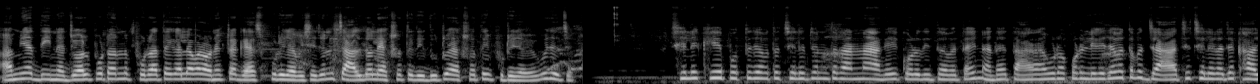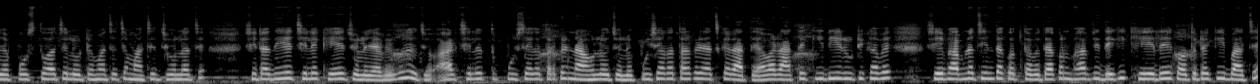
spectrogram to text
আমি আর দিই না। জল ফোটানো ফোটাতে গেলে আবার অনেকটা গ্যাস পুড়ে যাবে সেই জন্য চাল জল একসাথে দিই। দুটো একসাথেই ফুটে যাবে বুঝেছ? ছেলে খেয়ে পড়তে যাবে তো ছেলের জন্য তো রান্না আগেই করে দিতে হবে, তাই না? তাই তাড়াহুড়া করে লেগে যাবে, তবে যা আছে ছেলেরা যে খাওয়া যাবে, পোস্ত আছে, লোটে মাছ আছে, মাছের ঝোল আছে, সেটা দিয়ে ছেলে খেয়ে চলে যাবে, বুঝেছ? আর ছেলের তো পুঁই শাকের তরকারি না হলেও চলে পুঁই শাকের তরকারি আজকে রাতে, আবার রাতে কী দিয়ে রুটি খাবে, সেই ভাবনা চিন্তা করতে হবে। তো এখন ভাবছি দেখি খেয়ে দিয়ে কতটা কি বাঁচে,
